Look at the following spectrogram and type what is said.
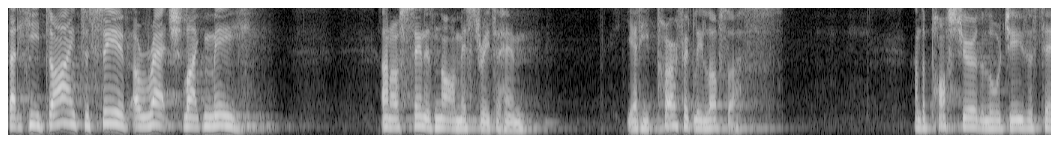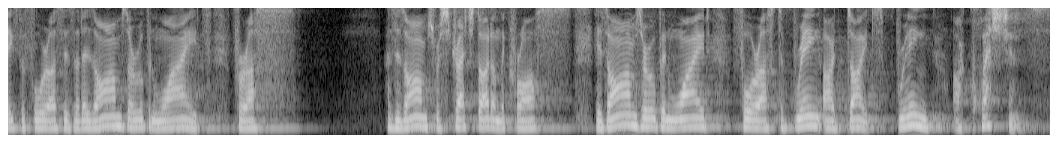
that he died to save a wretch like me. And our sin is not a mystery to him, yet he perfectly loves us. And the posture the Lord Jesus takes before us is that his arms are open wide for us. As his arms were stretched out on the cross, his arms are open wide for us to bring our doubts, bring our questions,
